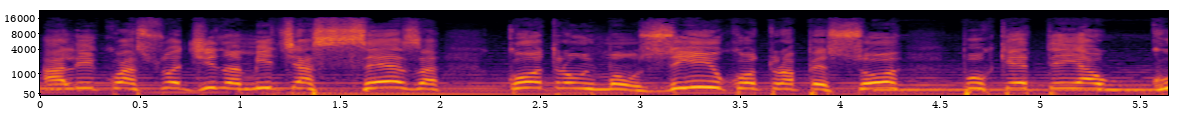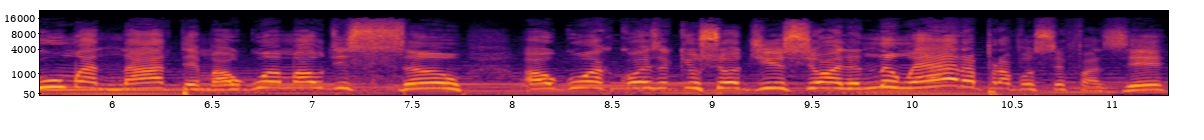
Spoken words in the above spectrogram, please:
ali com a sua dinamite acesa contra um irmãozinho, contra uma pessoa, porque tem alguma anátema, alguma maldição, alguma coisa que o Senhor disse: olha, não era para você fazer,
